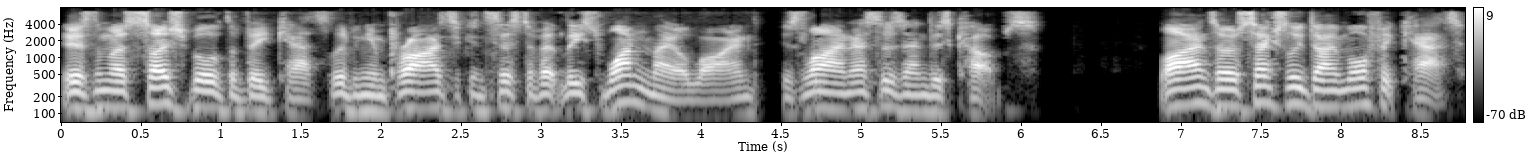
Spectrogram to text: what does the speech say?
It is the most sociable of the big cats, living in prides that consist of at least one male lion, his lionesses and his cubs. Lions are a sexually dimorphic cat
